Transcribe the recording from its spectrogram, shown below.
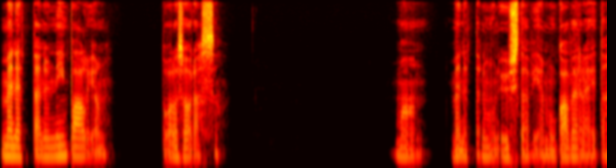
menettänyt niin paljon tuolla sodassa. Mä oon menettänyt mun ystäviä, mun kavereita.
